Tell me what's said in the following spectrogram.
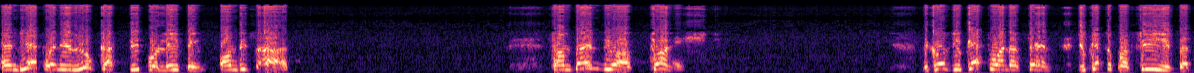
And yet when you look at people living on this earth, sometimes you are astonished. Because you get to understand, you get to perceive that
